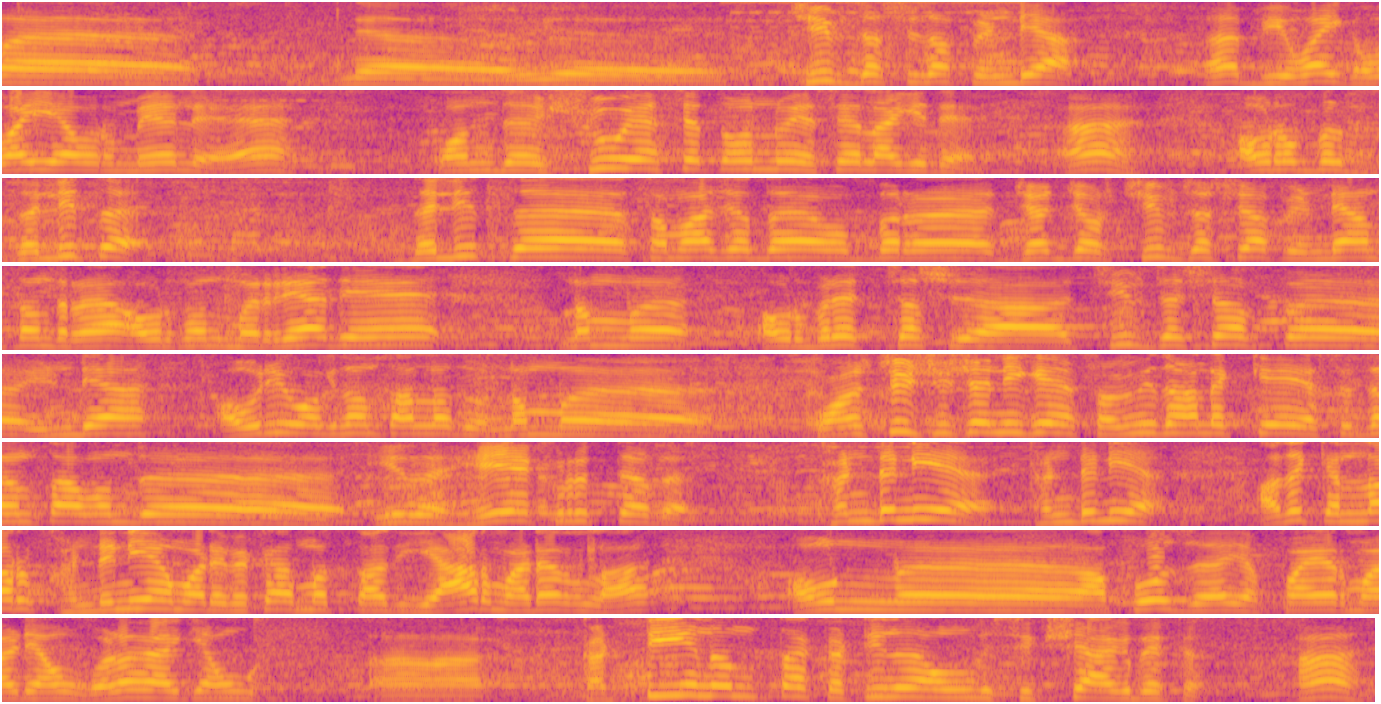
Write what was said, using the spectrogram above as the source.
chief justice of India B Y Gavai ಅವ್ರ ಮೇಲೆ ಒಂದು ಶೂ ಎಸೆತವನ್ನು ಎಸೆಯಲಾಗಿದೆ. ಹಾಂ ಅವರೊಬ್ಬರು ದಲಿತ ದಲಿತ ಸಮಾಜದ ಒಬ್ಬರ ಜಡ್ಜ್ ಅವ್ರು ಚೀಫ್ ಜಸ್ಟಿಸ್ ಆಫ್ ಇಂಡಿಯಾ ಅಂತಂದ್ರೆ ಅವ್ರದ್ದೊಂದು ಮರ್ಯಾದೆ ನಮ್ಮ, ಅವ್ರು ಬರೀ ಚಸ್ ಚೀಫ್ ಜಸ್ಟಿಸ್ ಆಫ್ ಇಂಡಿಯಾ ಅವ್ರಿಗೆ ಒಗ್ದಂತ ಅಲ್ಲದು ನಮ್ಮ ಕಾನ್ಸ್ಟಿಟ್ಯೂಷನಿಗೆ ಸಂವಿಧಾನಕ್ಕೆ ಎಸೆದಂಥ ಒಂದು ಇದು ಹೇಯ ಕೃತ್ಯ ಅದು. ಖಂಡನೀಯ ಖಂಡನೀಯ. ಅದಕ್ಕೆಲ್ಲರೂ ಖಂಡನೀಯ ಮಾಡಬೇಕಾ? ಮತ್ತು ಅದು ಯಾರು ಮಾಡ್ಯಾರಲ್ಲ ಅವನ್ನ ಅಪೋಸ್ ಎಫ್ ಐ ಆರ್ ಮಾಡಿ ಅವ್ನು ಒಳಗಾಗಿ ಅವ್ನು ಕಠಿಣಂತ, ಕಠಿಣ ಅವ್ನಿಗೆ ಶಿಕ್ಷೆ ಆಗಬೇಕು. ಹಾಂ?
